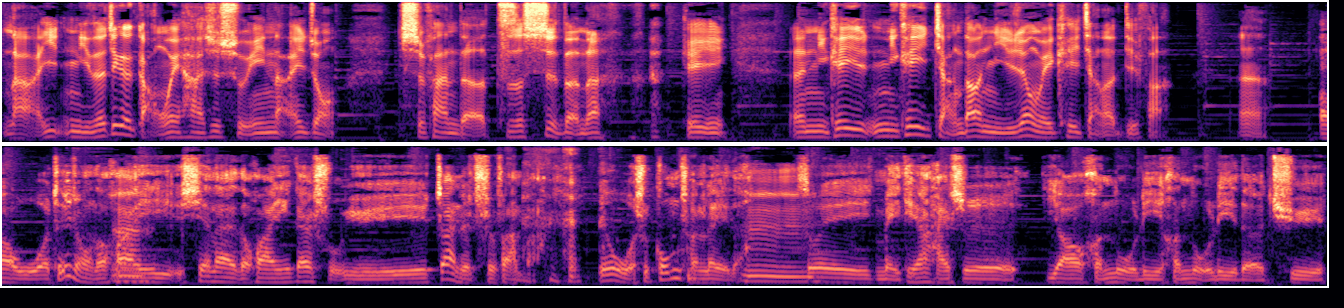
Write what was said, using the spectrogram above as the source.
哪一？你的这个岗位还是属于哪一种吃饭的姿势的呢？可以，呃，你可以你可以讲到你认为可以讲的地方，嗯。啊，我这种的话，现在的话应该属于站着吃饭吧，因为我是工程类的，所以每天还是要很努力、很努力的去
